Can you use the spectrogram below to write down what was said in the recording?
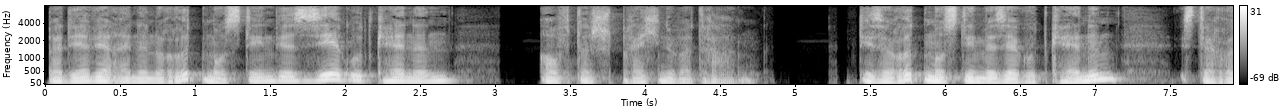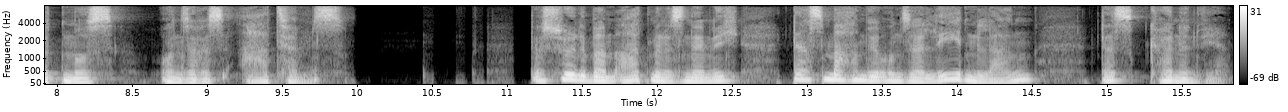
bei der wir einen Rhythmus, den wir sehr gut kennen, auf das Sprechen übertragen. Dieser Rhythmus, den wir sehr gut kennen, ist der Rhythmus unseres Atems. Das Schöne beim Atmen ist nämlich, das machen wir unser Leben lang, das können wir.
